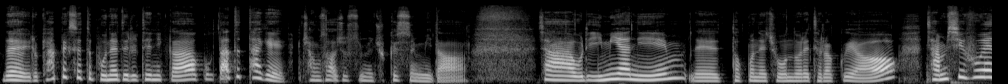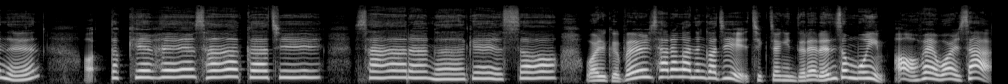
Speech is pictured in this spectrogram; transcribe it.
네, 이렇게 핫팩 세트 보내드릴 테니까 꼭 따뜻하게 장사하셨으면 좋겠습니다. 자, 우리 이미아님, 네, 덕분에 좋은 노래 들었고요. 잠시 후에는 어떻게 회사까지 사랑하겠어? 월급을 사랑하는 거지. 직장인들의 랜선 모임, 어, 회월사.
